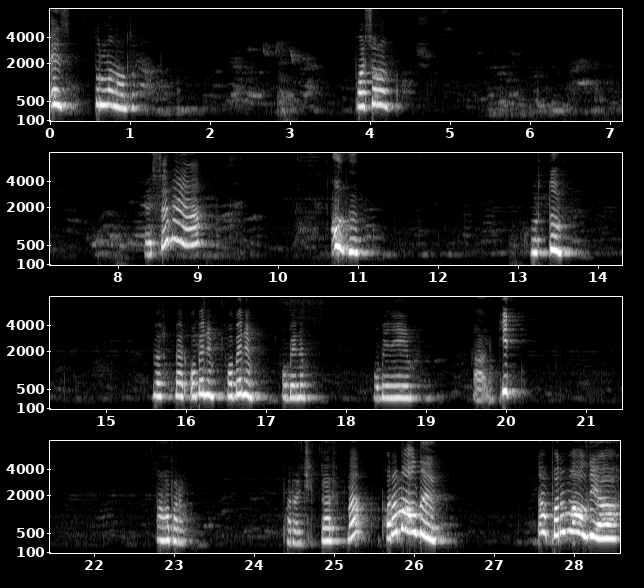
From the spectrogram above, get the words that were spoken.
Ez. Dur lan orada. Parçalan. Etsene ya. Korktum. Ver ver o benim o benim o benim o benim. Ha, git. Aha para. Paracıklar. Lan paramı aldı. Lan paramı aldı ya.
